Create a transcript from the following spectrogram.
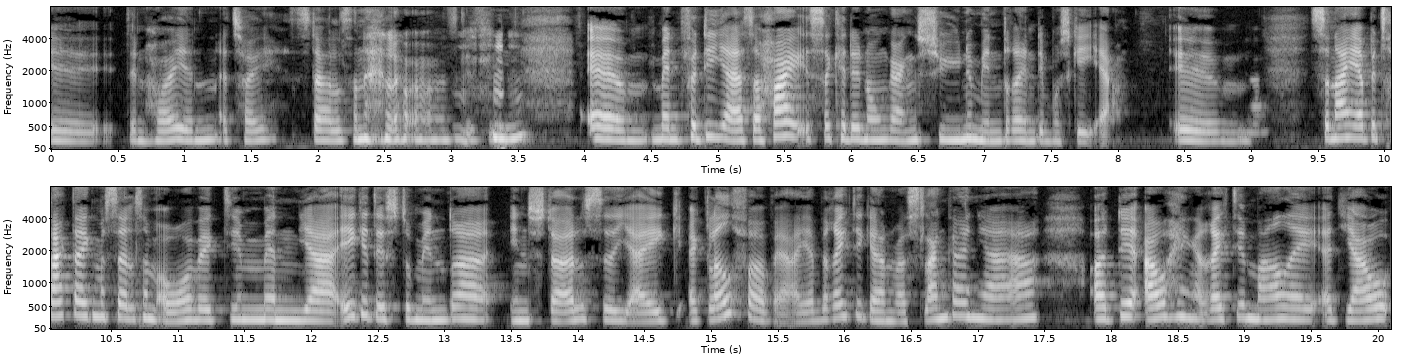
øh, den høje ende af tøjstørrelserne, eller hvad man skal sige. Mm-hmm. Øhm, men fordi jeg er så høj, så kan det nogle gange syne mindre, end det måske er. Øhm, ja. Så nej, jeg betragter ikke mig selv som overvægtig, men jeg er ikke desto mindre en størrelse, jeg ikke er glad for at være. Jeg vil rigtig gerne være slankere, end jeg er, og det afhænger rigtig meget af, at jeg jo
